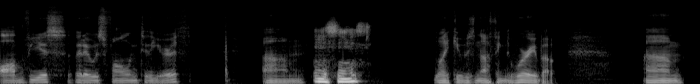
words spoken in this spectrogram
obvious that it was falling to the earth um Mm-hmm. like it was nothing to worry about. Um,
